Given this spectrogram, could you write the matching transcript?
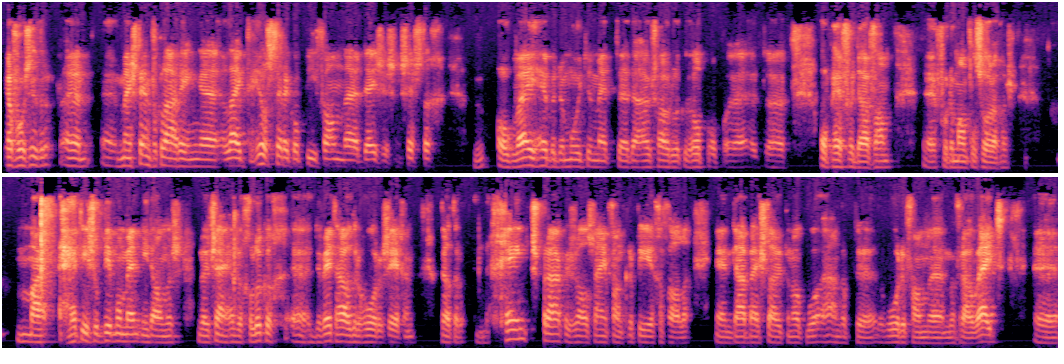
Ja, voorzitter. Uh, uh, mijn stemverklaring uh, lijkt heel sterk op die van D66. Ook wij hebben de moeite met de huishoudelijke hulp op het opheffen daarvan voor de mantelzorgers. Maar het is op dit moment niet anders. We zijn, hebben gelukkig de wethouder horen zeggen dat er geen sprake zal zijn van crepeergevallen. En daarbij sluiten ook aan op de woorden van mevrouw Wijt. Uh,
